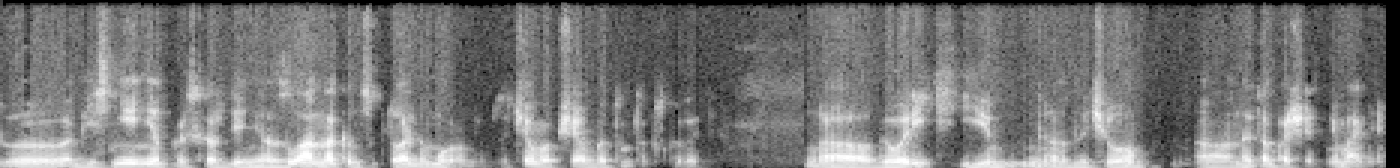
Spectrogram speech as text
э, объяснения происхождения зла на концептуальном уровне. Зачем вообще об этом, так сказать, э, говорить и для чего на это обращать внимание.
